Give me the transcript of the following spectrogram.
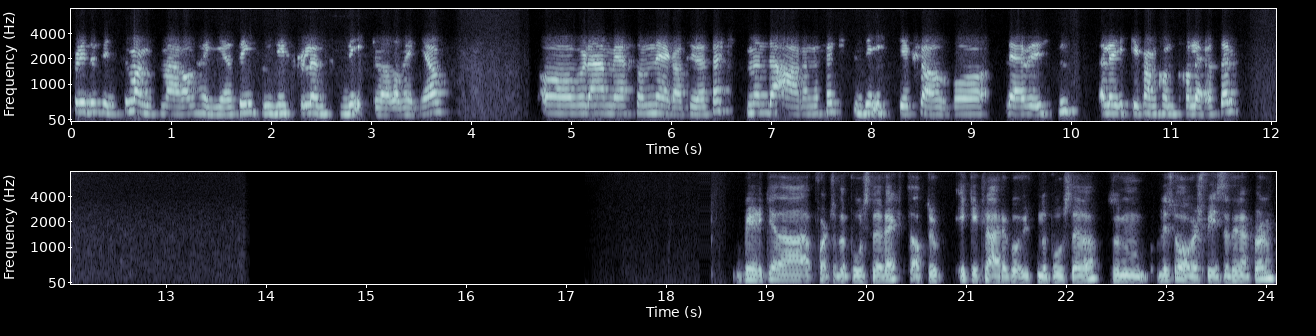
fordi det finnes jo mange som er avhengige av ting som de skulle ønske de ikke var avhengige av. Og hvor det er mer sånn negativ effekt, men det er en effekt de ikke klarer å leve uten, eller ikke kan kontrollere selv. Blir det ikke da fortsatt en positiv effekt at du ikke klarer å gå uten det positive? Som hvis du overspiser, f.eks.,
